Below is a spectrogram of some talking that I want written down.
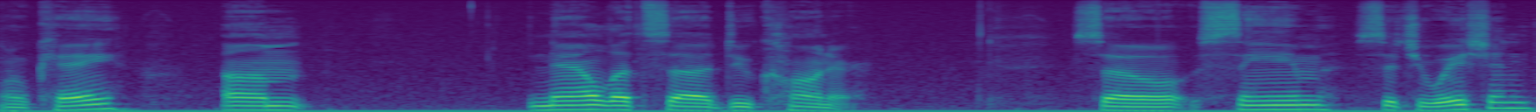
Okay. Um, now let's uh, do Connor. So same situation.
